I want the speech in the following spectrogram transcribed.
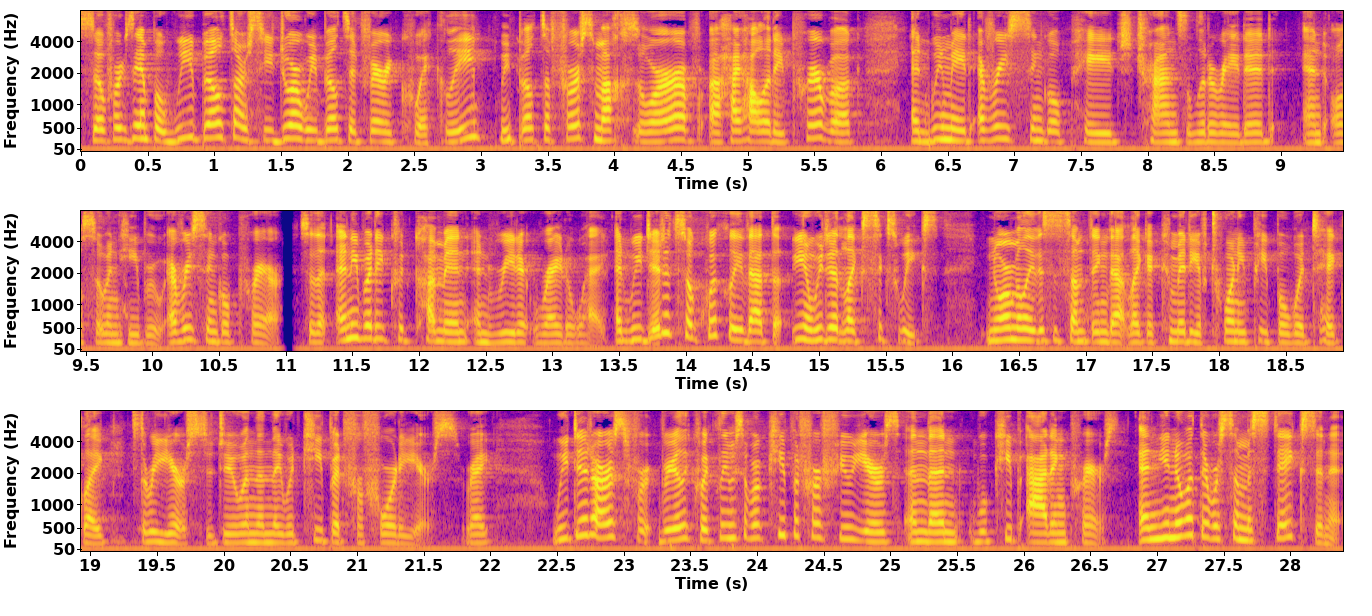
So, for example, we built our Siddur, we built it very quickly. We built the first Machzor, a high holiday prayer book, and we made every single page transliterated and also in Hebrew, every single prayer, so that anybody could come in and read it right away. And we did it so quickly that, the, you know, we did like six weeks. Normally, this is something that like a committee of 20 people would take like three years to do, and then they would keep it for 40 years, right? We did ours for really quickly. We said we'll keep it for a few years and then we'll keep adding prayers. And you know what? There were some mistakes in it.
